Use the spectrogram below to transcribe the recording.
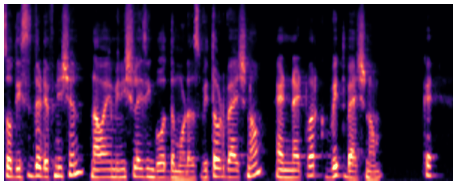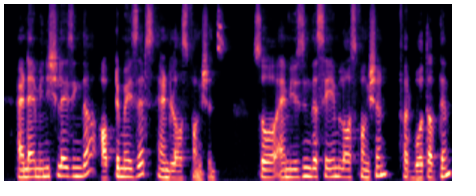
So this is the definition. Now I am initializing both the models without batch norm and network with batch norm. Okay. And I am initializing the optimizers and loss functions. So I'm using the same loss function for both of them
